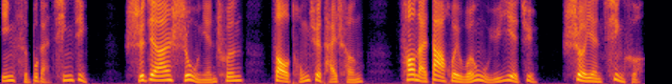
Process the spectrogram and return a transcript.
因此不敢亲近。时建安十五年春，造铜雀台城。操乃大会文武于邺郡，设宴庆贺。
